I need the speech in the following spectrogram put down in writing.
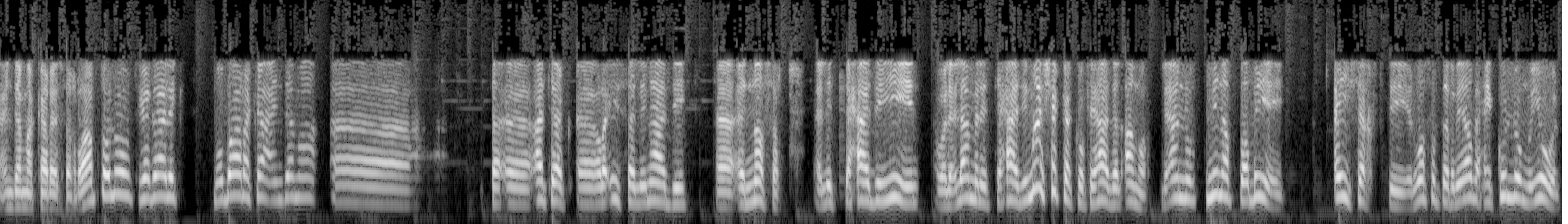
عندما كان رئيس الرابطة وله كذلك مباركة عندما آه، أتى رئيسا لنادي النصر. الاتحاديين والإعلام الاتحادي ما شككوا في هذا الأمر لأنه من الطبيعي أي شخص في الوسط الرياضي حيكون له ميول.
